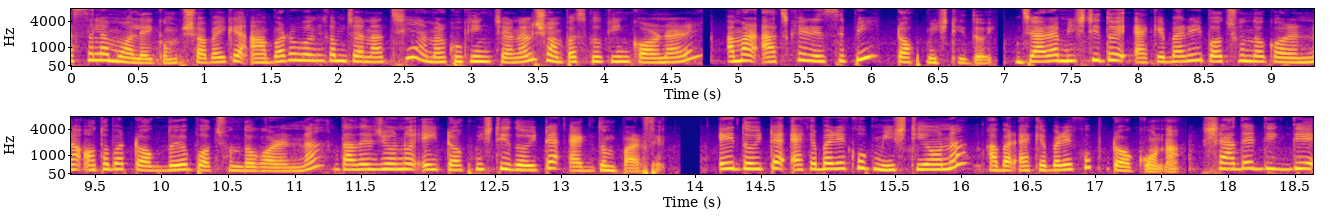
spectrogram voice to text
আসসালামু আলাইকুম। সবাইকে আবারও ওয়েলকাম জানাচ্ছি আমার কুকিং চ্যানেল সম্পাস কুকিং কর্নারে। আমার আজকের রেসিপি টক মিষ্টি দই। যারা মিষ্টি দই একেবারেই পছন্দ করেন না অথবা টক দইও পছন্দ করেন না, তাদের জন্য এই টক মিষ্টি দইটা একদম পারফেক্ট। এই দইটা একেবারে খুব মিষ্টিও না, আবার একেবারে খুব টকও না। স্বাদের দিক দিয়ে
